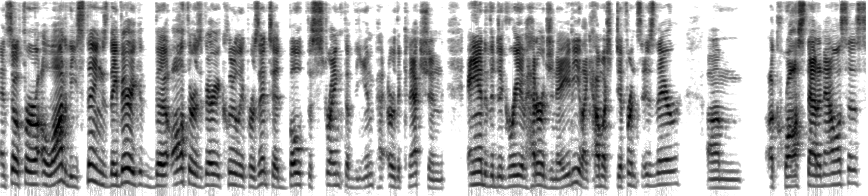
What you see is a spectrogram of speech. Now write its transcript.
And so for a lot of these things, they very the authors very clearly presented both the strength of the impact or the connection and the degree of heterogeneity, like how much difference is there um, across that analysis.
